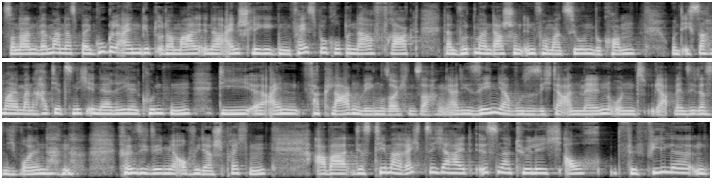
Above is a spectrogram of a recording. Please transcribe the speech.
sondern wenn man das bei Google eingibt oder mal in einer einschlägigen Facebook-Gruppe nachfragt, dann wird man da schon Informationen bekommen. Und ich sag mal, man hat jetzt nicht in der Regel Kunden, die äh, einen verklagen wegen solchen Sachen. Ja, die sehen ja, wo sie sich da anmelden und ja, wenn sie das nicht wollen, dann können Sie dem ja auch widersprechen. Aber das Thema Rechtssicherheit ist natürlich auch für viele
